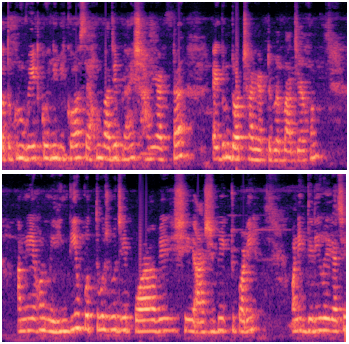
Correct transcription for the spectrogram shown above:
ততক্ষণ ওয়েট করিনি বিকজ এখন বাজে প্রায় সাড়ে আটটা, একদম ডট সাড়ে আটটা বাজে এখন। আমি এখন মেহেন্দিও পড়তে বসবো, যে পড়াবে সে আসবে একটু পরেই। অনেক দেরি হয়ে গেছে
